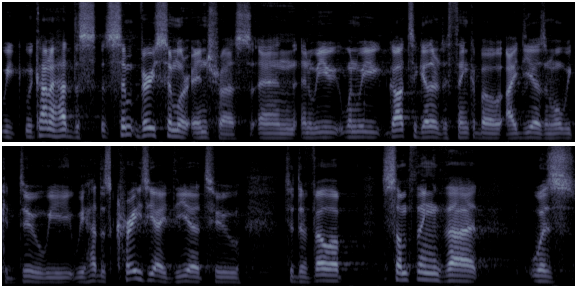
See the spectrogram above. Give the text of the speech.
we, we kind of had this sim very similar interests. And, and we, when we got together to think about ideas and what we could do, we, we had this crazy idea to, to develop something that was,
